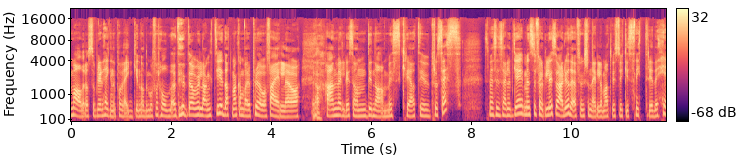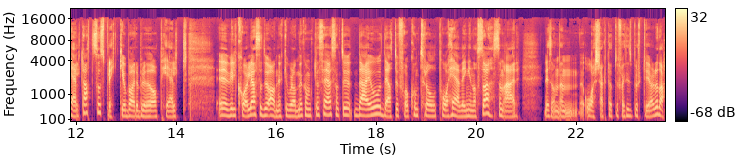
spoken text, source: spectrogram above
maler, og så blir det hengende på veggen, og du må forholde deg til det over lang tid. At man kan bare prøve og feile og ja. ha en veldig sånn dynamisk, kreativ prosess som jeg syns er litt gøy. Men selvfølgelig så er det jo det funksjonelle med at hvis du ikke snitrer i det hele tatt, så sprekker jo bare brødet opp helt vilkårlig. altså Du aner jo ikke hvordan det kommer til å se ut. sånn det er jo det at du får kontroll på hevingen også, som er liksom en årsak til at du faktisk burde gjøre det. da.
